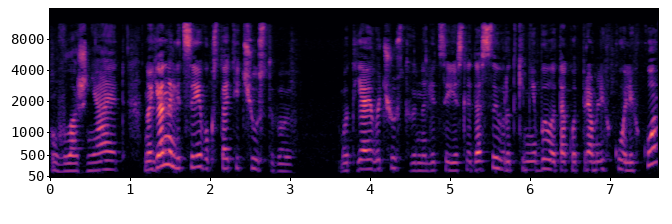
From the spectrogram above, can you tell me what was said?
Увлажняет. Но я на лице его, кстати, чувствую. Вот я его чувствую на лице. Если до сыворотки мне было так вот прям легко-легко,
